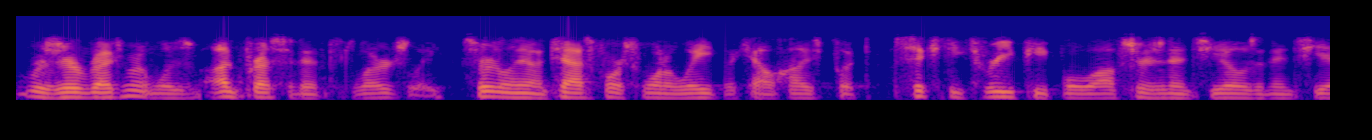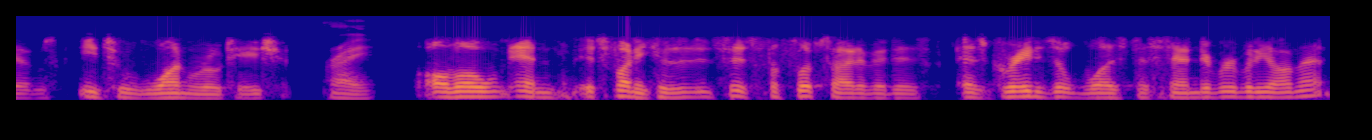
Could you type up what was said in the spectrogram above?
reserve regiment was unprecedented. Largely, certainly on Task Force 108, the Cal Highs put 63 people, officers and NCOs and NCMs, into one rotation. Right. Although, and it's funny because it's, it's the flip side of it is as great as it was to send everybody on that,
